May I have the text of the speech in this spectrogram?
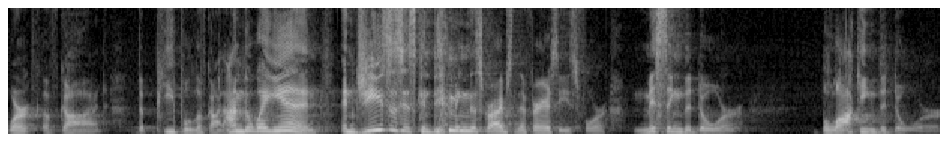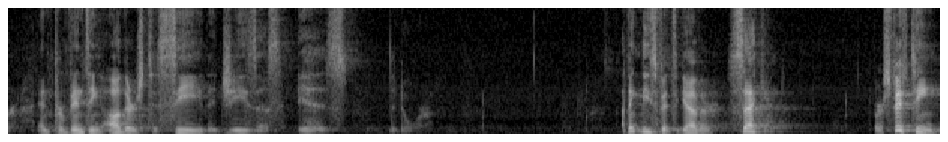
work of God, the people of God. I'm the way in. And Jesus is condemning the scribes and the Pharisees for missing the door, blocking the door, and preventing others to see that Jesus is the door. I think these fit together. Second, verse 15.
